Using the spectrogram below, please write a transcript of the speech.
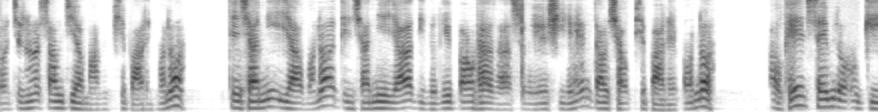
တော့ကျွန်တော်စောင့်ကြည့်ရမှာဖြစ်ပါတယ်ပေါ့နော်တင်ရှာနည်းအရာပေါ့နော်တင်ရှာနည်းအရာဒီလိုလေးပေါင်းထားတာဆိုရင်ရှိရင်တောက်ချဖြစ်ပါတယ်ပေါ့နော် โอเคဆက်ပြီးတော့ okay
